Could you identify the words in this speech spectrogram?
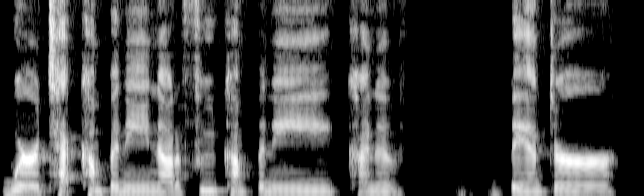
we're a tech company, not a food company kind of banter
